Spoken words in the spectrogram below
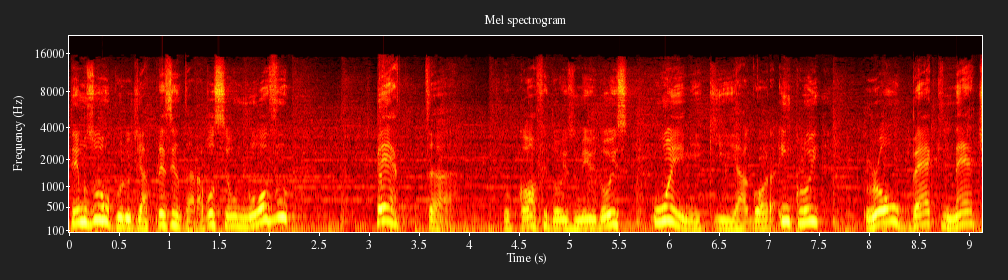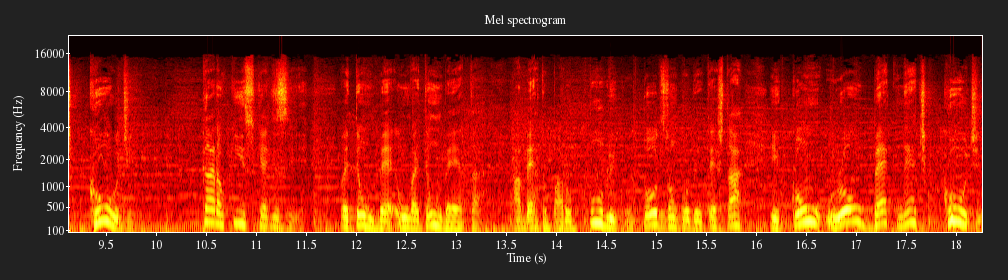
Temos o orgulho de apresentar a você o novo Beta do KOF 2002 UM, que agora inclui Rollback Net Code Cara, o que isso quer dizer? Vai ter um, um, vai ter um beta aberto para o público, todos vão poder testar e com Rollback Netcode.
